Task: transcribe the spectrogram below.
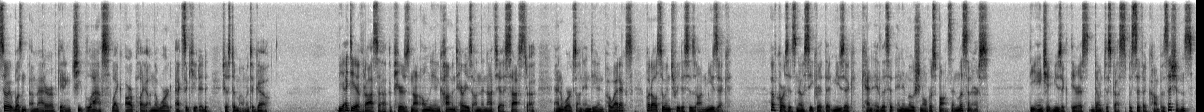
so it wasn't a matter of getting cheap laughs like our play on the word executed just a moment ago. The idea of rasa appears not only in commentaries on the Natya Shastra and works on Indian poetics, but also in treatises on music. Of course, it's no secret that music can elicit an emotional response in listeners. The ancient music theorists don't discuss specific compositions,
